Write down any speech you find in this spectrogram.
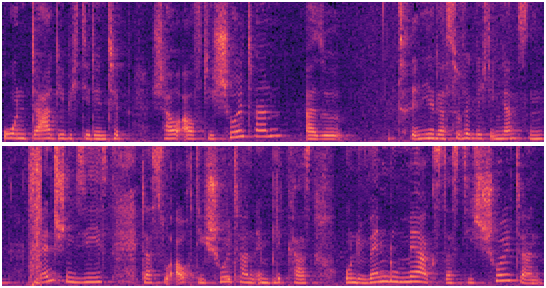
Und da gebe ich dir den Tipp, schau auf die Schultern, also trainiere, dass du wirklich den ganzen Menschen siehst, dass du auch die Schultern im Blick hast. Und wenn du merkst, dass die Schultern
